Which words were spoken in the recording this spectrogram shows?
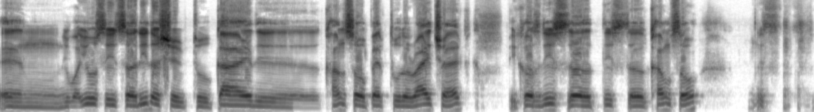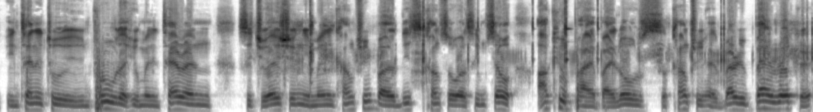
and it will use its uh, leadership to guide the council back to the right track, because this uh, this uh, council is intended to improve the humanitarian situation in many countries, but this council was himself occupied by those countries had very bad record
